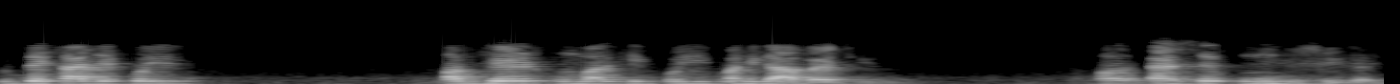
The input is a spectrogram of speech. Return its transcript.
तो देखा जे कोई अधेड़ उम्र की कोई महिला बैठी हुई। और ऐसे ऊँघ सी गई।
